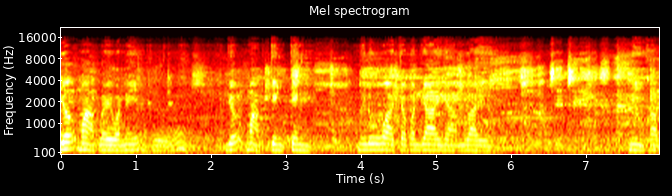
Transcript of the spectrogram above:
เยอะมากเลยวันนี้โอ้โหเยอะมากจริงๆ ไม่รู้ว่าจะบรรยายอย่างไร นี่ครับ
